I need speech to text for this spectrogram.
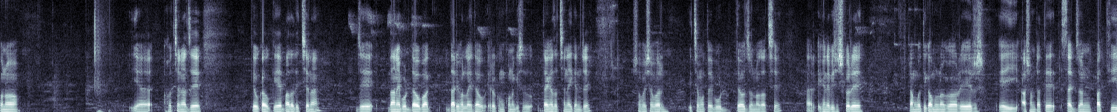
কোনো ইয়া হচ্ছে না যে কেউ কাউকে বাধা দিচ্ছে না, যে দানে ভোট দাও বা দাড়ি হল্লাই দাও, এরকম কোনো কিছু দেখা যাচ্ছে না এই কেন্দ্রে। সবাই সবার ইচ্ছা মতোই ভোট দেওয়ার জন্য যাচ্ছে। আর এখানে বিশেষ করে রামগতি কমলনগরের এই আসনটাতে চারজন প্রার্থী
